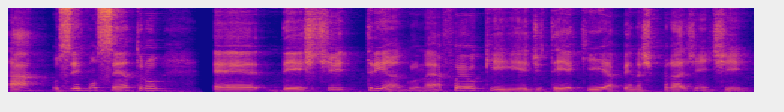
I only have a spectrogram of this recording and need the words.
tá? O circuncentro é, deste triângulo, né? Foi eu que editei aqui apenas para a gente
